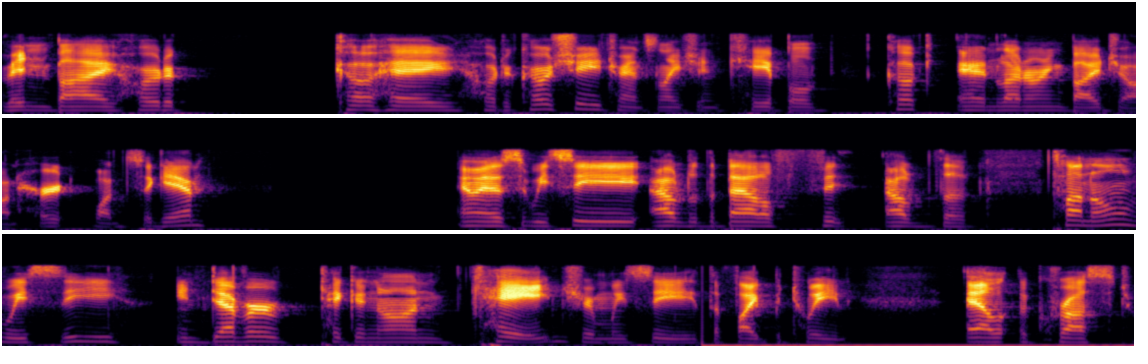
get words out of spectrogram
Written by Kohei Horikoshi, translation Caleb Cook, and lettering by John Hunt once again. And as we see out of the battle, out of the tunnel, we see Endeavor taking on Cage, and we see the fight between El- Crust,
